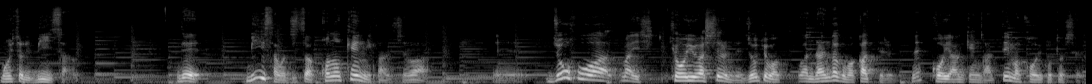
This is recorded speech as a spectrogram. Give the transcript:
もう一人 B さん。で B さんは実はこの件に関しては、えー、情報はまあ共有はしてるんで状況は何となく分かってるんですね。こういう案件があって今こういうことをしてる。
